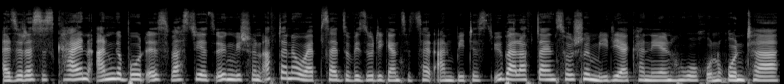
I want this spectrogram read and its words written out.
Also, dass es kein Angebot ist, was du jetzt irgendwie schon auf deiner Website sowieso die ganze Zeit anbietest, überall auf deinen Social Media Kanälen hoch und runter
